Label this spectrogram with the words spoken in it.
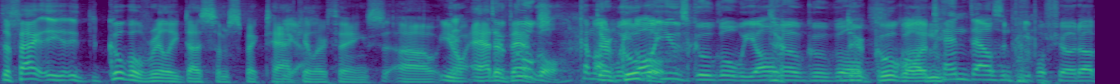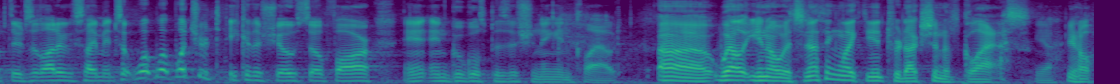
the fact it, Google really does some spectacular yeah. things. Uh, you know, at their events. Google, come on, they're we Google. all use Google. We all they're, know Google. They're Google and 10,000 people showed up. There's a lot of excitement. So what, what, what's your take of the show so far and, and Google's positioning in cloud? Uh, well, you know, it's nothing like the introduction of Glass. Yeah. You know,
